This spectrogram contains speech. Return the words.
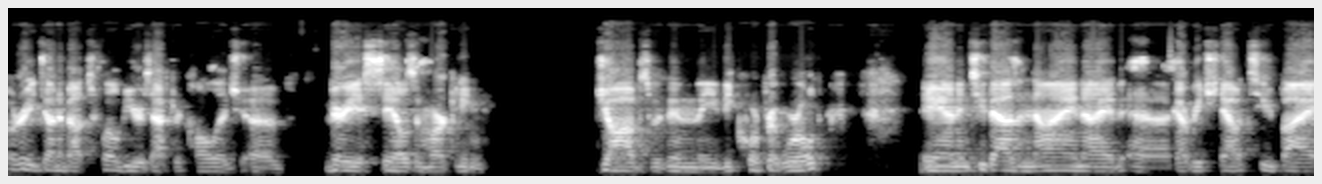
already done about 12 years after college of various sales and marketing jobs within the, the corporate world. And in 2009, I uh, got reached out to by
